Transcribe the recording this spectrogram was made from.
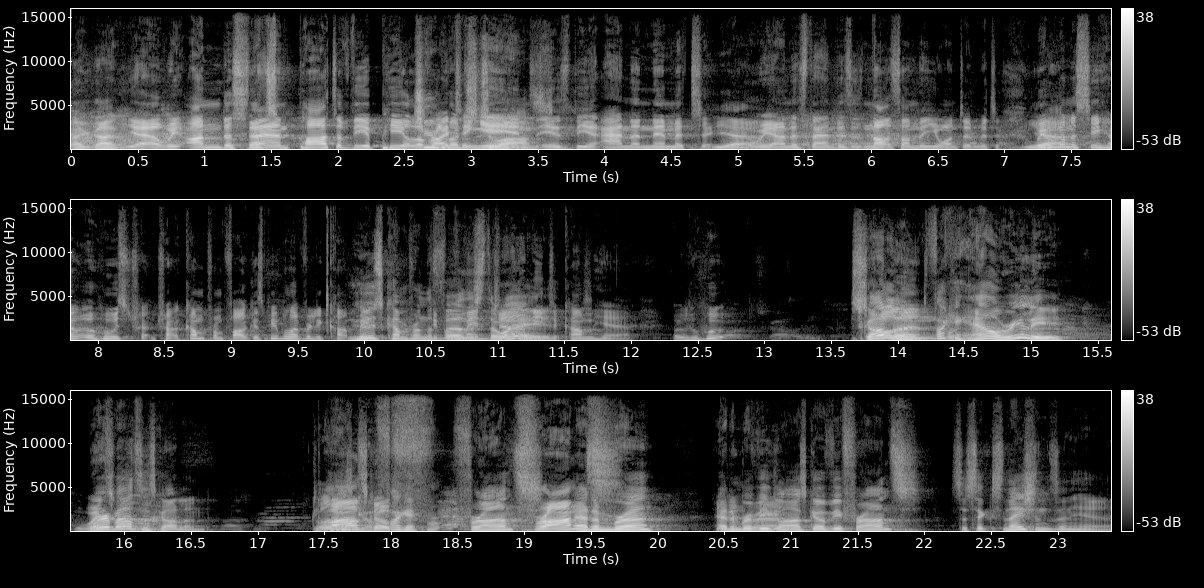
like that. yeah, we understand part of the appeal of too much writing to in ask. is the anonymity. Yeah. we understand this is not something you want to admit to. We were Yeah. going to see who, who's tra- tra- come from far because people have really come. Who's come from the people have furthest made journey away? to come here? Who, Scotland. Scotland. Fucking hell, really? Whereabouts in Scotland? Glasgow. France. France. Edinburgh. Edinburgh v Glasgow v France. It's the Six Nations in here.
